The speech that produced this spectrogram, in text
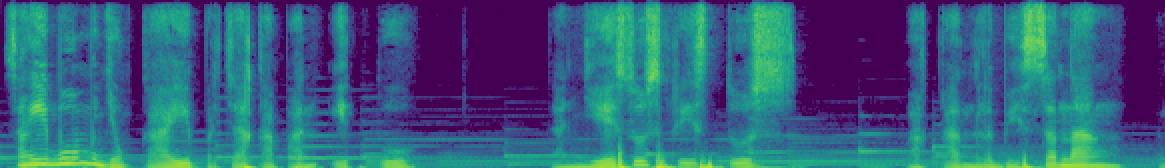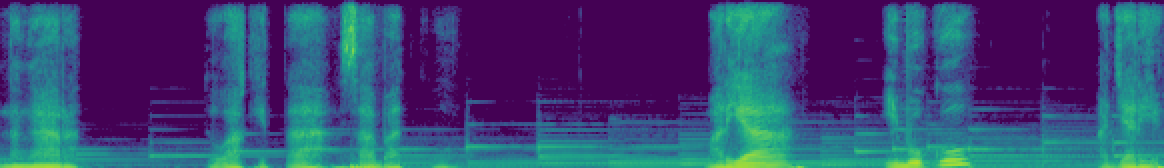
Sang ibu menyukai percakapan itu, dan Yesus Kristus bahkan lebih senang mendengar doa kita, sahabatku. Maria, ibuku, ajari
